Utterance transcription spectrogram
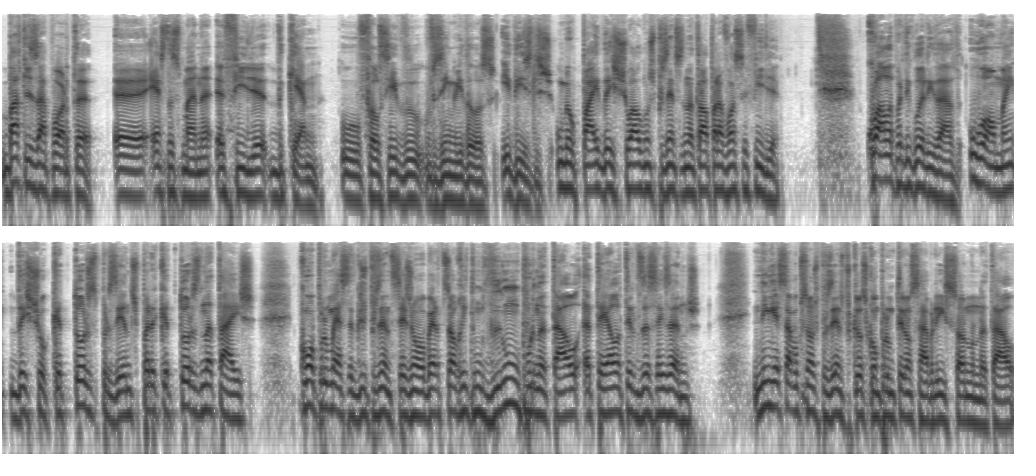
Bate-lhes à porta eh, esta semana a filha de Ken, o falecido vizinho idoso, e diz-lhes: O meu pai deixou alguns presentes de Natal para a vossa filha. Qual a particularidade? O homem deixou 14 presentes para 14 natais, com a promessa de que os presentes sejam abertos ao ritmo de um por Natal até ela ter 16 anos. Ninguém sabe o que são os presentes porque eles comprometeram-se a abrir só no Natal,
